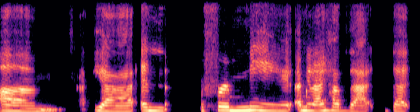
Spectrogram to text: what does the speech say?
Um yeah and for me i mean i have that that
